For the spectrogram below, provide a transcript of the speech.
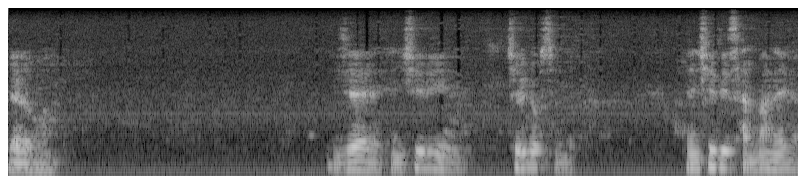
여러분, 이제 현실이 즐겁습니다. 현실이 살만해요.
